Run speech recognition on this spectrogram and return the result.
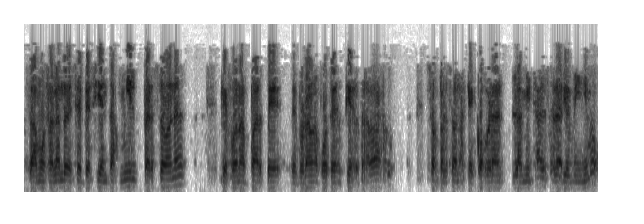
estamos hablando de 700.000 personas que forman parte del programa Potencial Trabajo. Son personas que cobran la mitad del salario mínimo,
